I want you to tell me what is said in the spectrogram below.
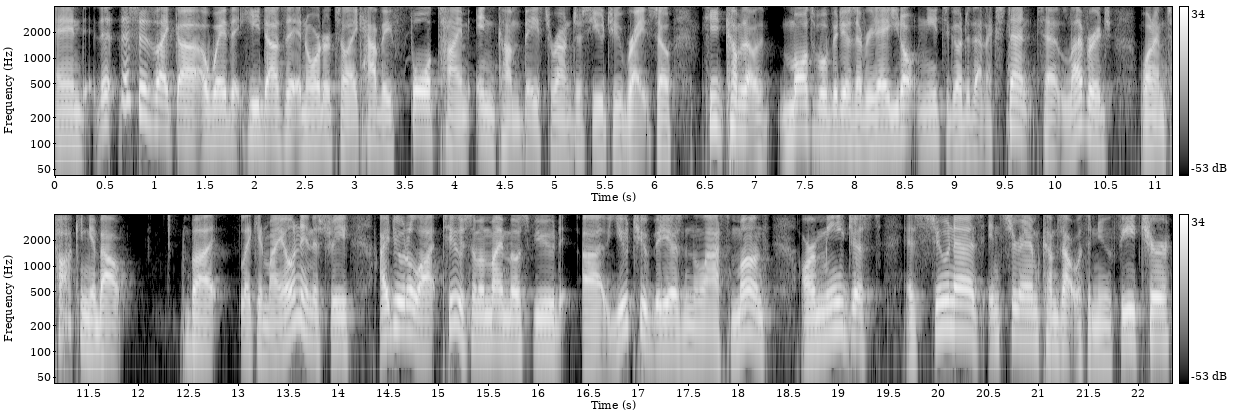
And th- this is like a, a, way that he does it in order to like have a full time income based around just YouTube, right? So he comes out with multiple videos every day. You don't need to go to that extent to leverage what I'm talking about. But like in my own industry, I do it a lot too. Some of my most viewed uh, YouTube videos in the last month are me just as soon as Instagram comes out with a new feature,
